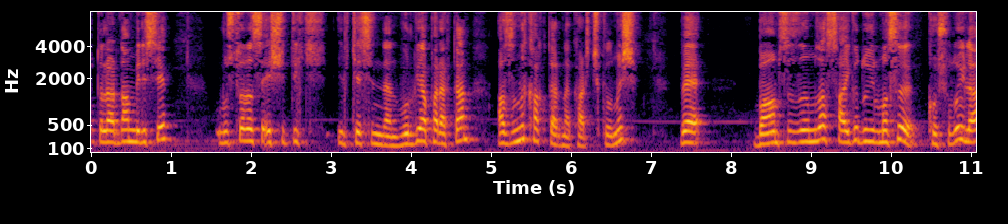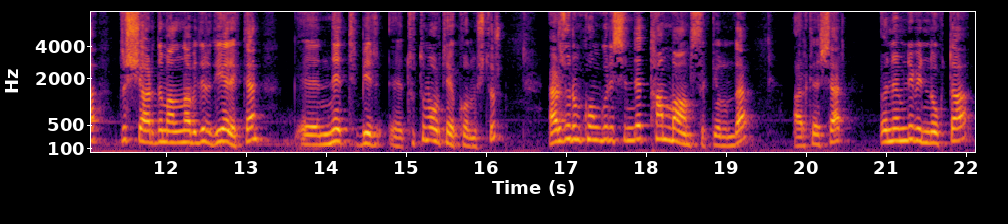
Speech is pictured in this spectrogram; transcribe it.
noktalardan birisi uluslararası eşitlik ilkesinden vurgu yaparaktan azınlık haklarına karşı çıkılmış ve bağımsızlığımıza saygı duyulması koşuluyla dış yardım alınabilir diyerekten e, net bir e, tutum ortaya konmuştur. Erzurum Kongresi'nde tam bağımsızlık yolunda arkadaşlar önemli bir nokta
